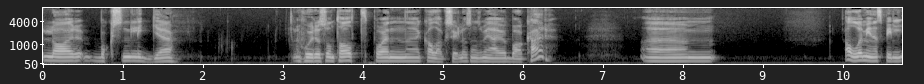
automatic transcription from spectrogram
lar boksen ligge horisontalt på en kallakshylle, sånn som jeg gjør bak her. Um, alle mine spill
